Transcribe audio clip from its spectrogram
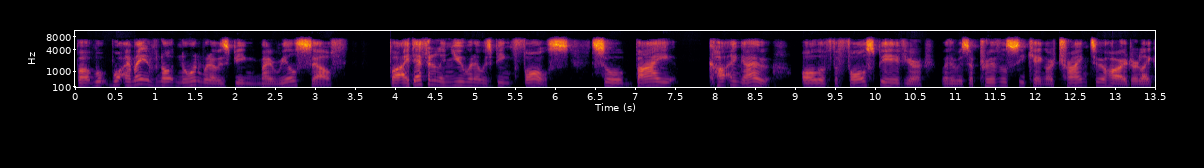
But what, what I might have not known when I was being my real self, but I definitely knew when I was being false. So by cutting out all of the false behavior, whether it was approval seeking or trying too hard or like,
